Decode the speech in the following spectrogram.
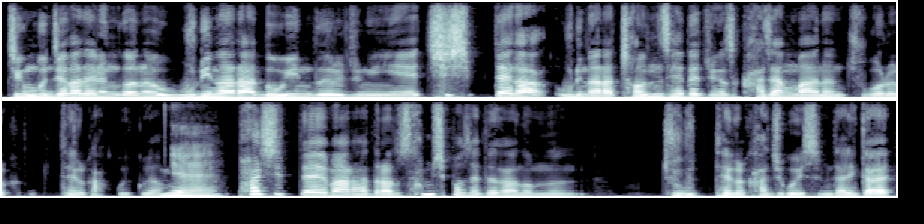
지금 문제가 되는 거는 우리나라 노인들 중에 70대가 우리나라 전 세대 중에서 가장 많은 주거를 주택을 갖고 있고요. 예. 80대만 하더라도 30%가 넘는 주택을 가지고 있습니다. 그러니까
